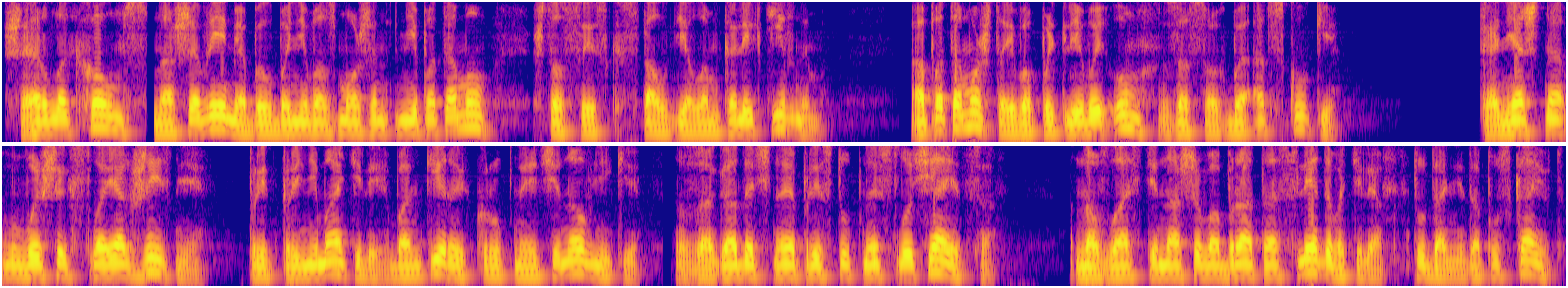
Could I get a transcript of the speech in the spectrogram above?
Шерлок Холмс в наше время был бы невозможен не потому, что сыск стал делом коллективным, а потому что его пытливый ум засох бы от скуки. Конечно, в высших слоях жизни предприниматели, банкиры, крупные чиновники, загадочная преступность случается, но власти нашего брата-следователя туда не допускают.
